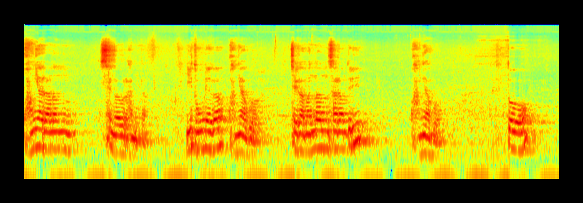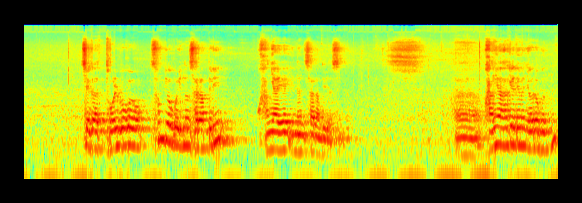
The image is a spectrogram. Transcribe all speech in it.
광야라는 생각을 합니다. 이 동네가 광야고 제가 만난 사람들이 광야고 또 제가 돌보고 섬겨고 있는 사람들이 광야에 있는 사람들이었습니다. 어, 광야 하게 되면 여러분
